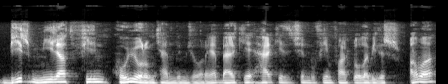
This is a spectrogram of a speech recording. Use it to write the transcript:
bir milat film koyuyorum kendimce oraya. Belki herkes için bu film farklı olabilir. Ama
